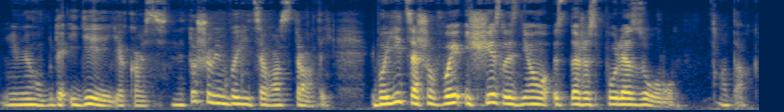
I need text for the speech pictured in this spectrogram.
В нього буде ідея якась. Не то, що він боїться вас втратить, Боїться, щоб ви іщезли з нього навіть з поля зору. Отак.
